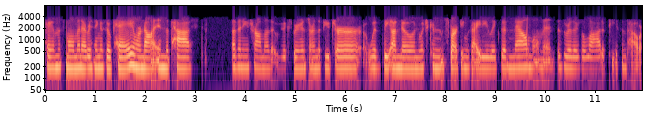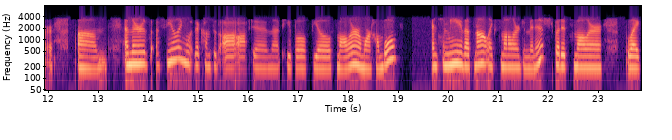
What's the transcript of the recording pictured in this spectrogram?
okay, in this moment everything is okay, and we're not in the past of any trauma that we've experienced or in the future with the unknown, which can spark anxiety. Like the now moment is where there's a lot of peace and power. Um, and there's a feeling that comes with awe often that people feel smaller or more humble. And to me, that's not like smaller diminished, but it's smaller like,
